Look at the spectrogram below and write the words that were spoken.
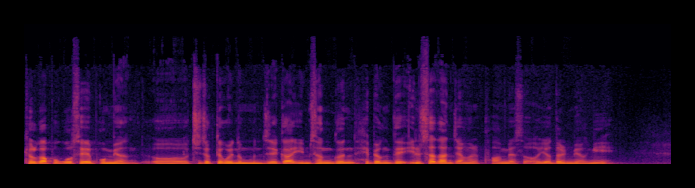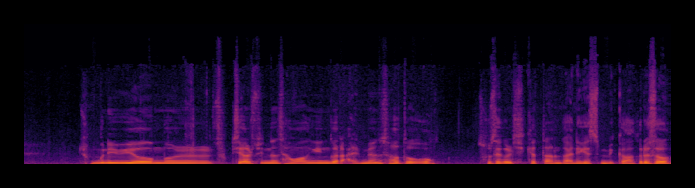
결과 보고서에 보면 어, 지적되고 있는 문제가 임성근 해병대 1사단장을 포함해서 여덟 명이 충분히 위험을 숙지할 수 있는 상황인 걸 알면서도 소색을 시켰다는 거 아니겠습니까? 그래서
